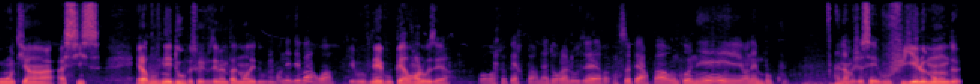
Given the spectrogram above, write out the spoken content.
où on tient à 6. Et alors, vous venez d'où? Parce que je vous ai même pas demandé d'où. on est des Varois. Et vous venez vous perdre en Lozère. Oh, on se perd pas. On adore la Lozère. On se perd pas. On connaît et on aime beaucoup. Ah non, mais je sais, vous fuyez le monde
